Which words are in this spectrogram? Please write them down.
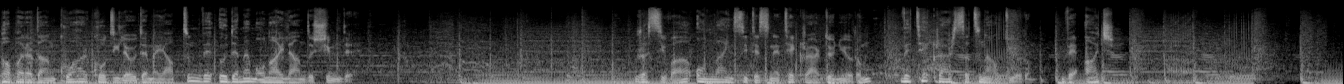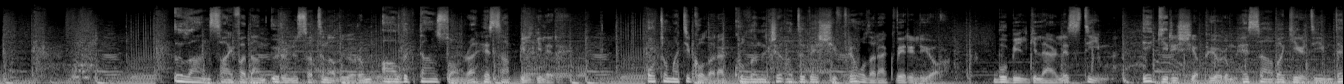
Papara'dan QR kod ile ödeme yaptım ve ödemem onaylandı şimdi. Rasiva online sitesine tekrar dönüyorum ve tekrar satın al diyorum ve aç. Ilan sayfadan ürünü satın alıyorum, aldıktan sonra hesap bilgileri. Otomatik olarak kullanıcı adı ve şifre olarak veriliyor. Bu bilgilerle Steam. E-giriş yapıyorum, hesaba girdiğimde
